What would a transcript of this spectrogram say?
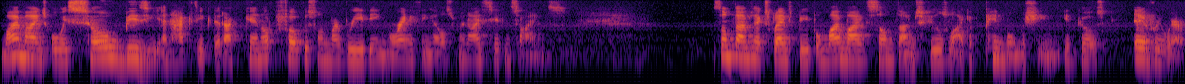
My mind's always so busy and hectic that I cannot focus on my breathing or anything else when I sit in silence. sometimes I explain to people my mind sometimes feels like a pinball machine, it goes everywhere.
